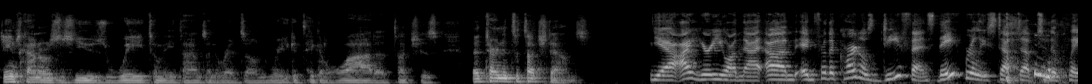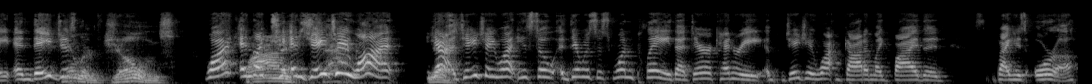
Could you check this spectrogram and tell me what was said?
James Conner was just used way too many times in the red zone where he could take a lot of touches that turned into touchdowns. Yeah, I hear you on that. Um, and for the Cardinals defense, they really stepped up to the plate and they just Chandler Jones. What? And like and JJ Watt yeah, JJ Watt. He's so there was this one play that Derrick Henry, JJ Watt got him like by the by his aura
